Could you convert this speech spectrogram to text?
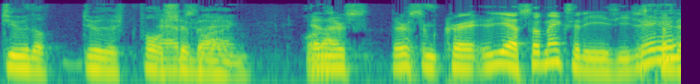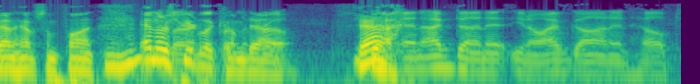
do the do the full Absolutely. shebang. Well, and that- there's there's some crazy yeah, so it makes it easy. You just Yeah, come yeah. down and have some fun. Mm-hmm. And there's people that come the down. pro. yeah. And I've done it. You know, I've gone and helped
